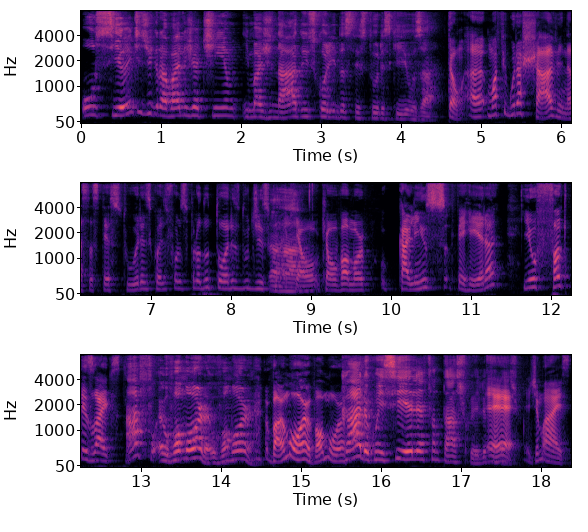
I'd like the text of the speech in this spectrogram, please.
Ou se antes de gravar ele já tinha imaginado e escolhido as texturas que ia usar? Então, uma figura-chave nessas texturas e coisas foram os produtores do disco, né? Que é o, que é o Valmor o Carlinhos Ferreira e o Fuck Dislikes. Ah, é o Valmor, é o Valmor. Valmor, Valmor. Cara, eu conheci ele, é fantástico. Ele é, É, fantástico. é demais.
